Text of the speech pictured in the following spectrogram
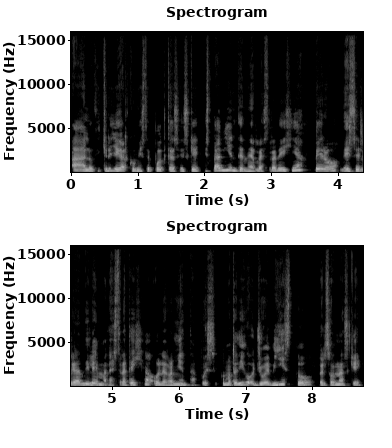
a lo que quiero llegar con este podcast es que está bien tener la estrategia, pero es el gran dilema, la estrategia o la herramienta. Pues, como te digo, yo he visto personas que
